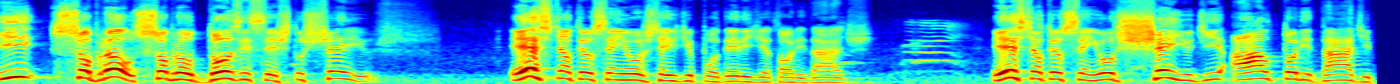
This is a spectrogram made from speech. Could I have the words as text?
e sobrou, sobrou doze cestos cheios. Este é o teu Senhor cheio de poder e de autoridade. Este é o teu Senhor cheio de autoridade,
